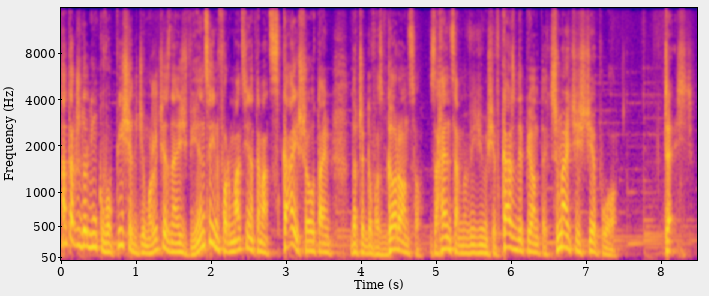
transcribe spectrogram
a także do linku w opisie, gdzie możecie znaleźć więcej informacji na temat Sky Showtime, do czego Was gorąco zachęcam. Widzimy się w każdy piątek. Trzymajcie się ciepło. Cześć!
